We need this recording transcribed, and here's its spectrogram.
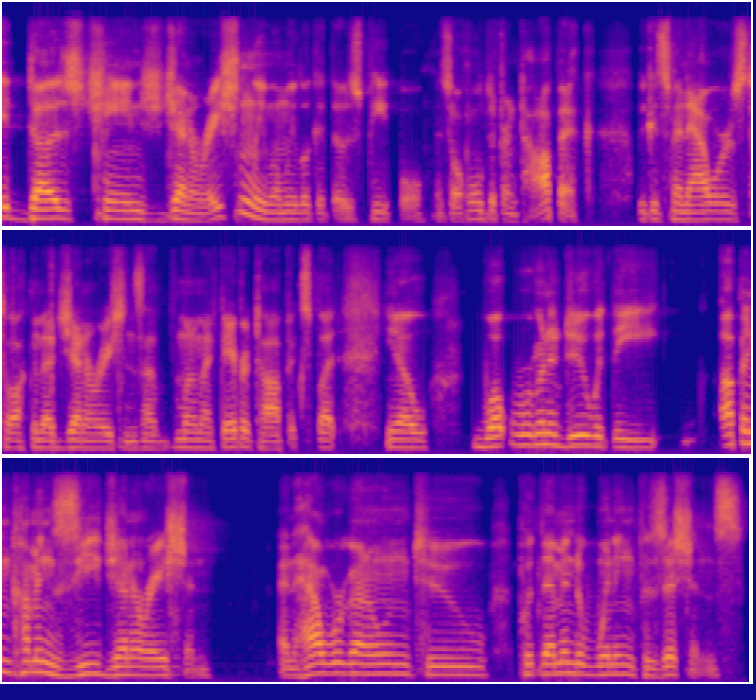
it does change generationally when we look at those people. It's a whole different topic. We could spend hours talking about generations. One of my favorite topics, but you know what we're going to do with the up and coming Z generation and how we're going to put them into winning positions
